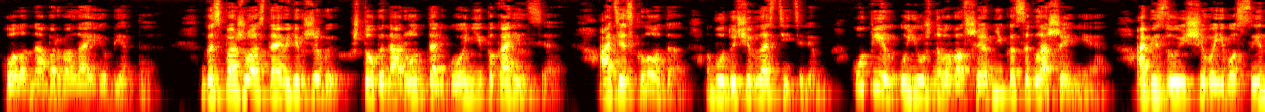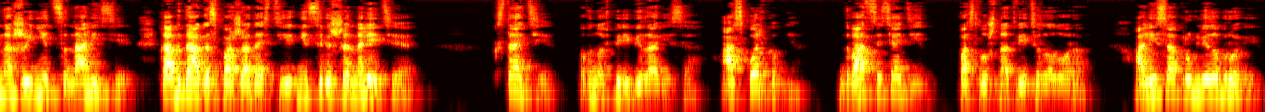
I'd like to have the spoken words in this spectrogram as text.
холодно оборвала ее Берта. Госпожу оставили в живых, чтобы народ Дальгонии покорился. Отец Клода, будучи властителем, купил у южного волшебника соглашение, обязующего его сына жениться на Алисе, когда госпожа достигнет совершеннолетия. «Кстати», – вновь перебила Алиса, – «а сколько мне?» «Двадцать один», – послушно ответила Лора. Алиса округлила брови.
